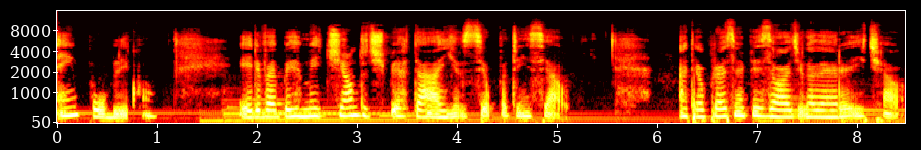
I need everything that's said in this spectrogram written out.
em público. Ele vai permitindo despertar o seu potencial. Até o próximo episódio, galera, e tchau.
